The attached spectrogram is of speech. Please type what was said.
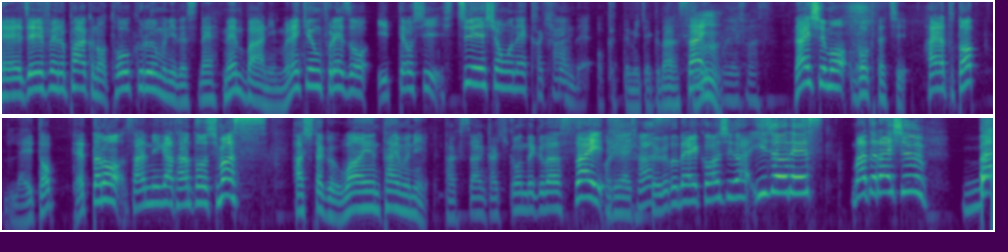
えー JFN パークのトークルームにですねメンバーに胸キュンフレーズを言ってほしいシチュエーションをね書き込んで送ってみてください、うん。お願いします。来週も僕たちハヤトとレイとテッタの3人が担当します。ハッシュタグワンエンタイムにたくさん書き込んでください。お願いします。ということで今週は以上です。また来週。バイ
